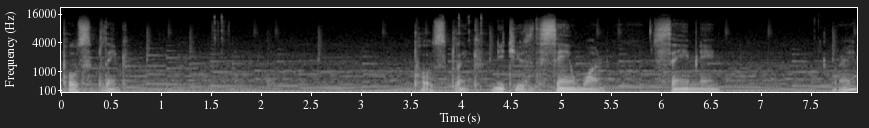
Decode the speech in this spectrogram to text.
pulse blink. Pulse blink. I need to use the same one same name. Right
